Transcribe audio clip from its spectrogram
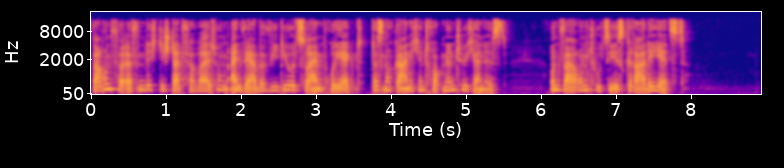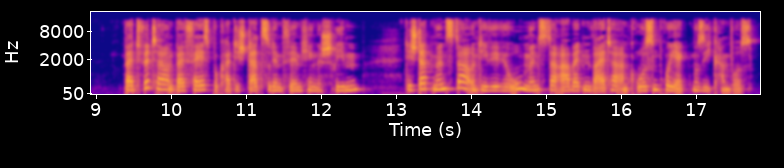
Warum veröffentlicht die Stadtverwaltung ein Werbevideo zu einem Projekt, das noch gar nicht in trockenen Tüchern ist? Und warum tut sie es gerade jetzt? Bei Twitter und bei Facebook hat die Stadt zu dem Filmchen geschrieben, die Stadt Münster und die WWU Münster arbeiten weiter am großen Projekt Musikcampus.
